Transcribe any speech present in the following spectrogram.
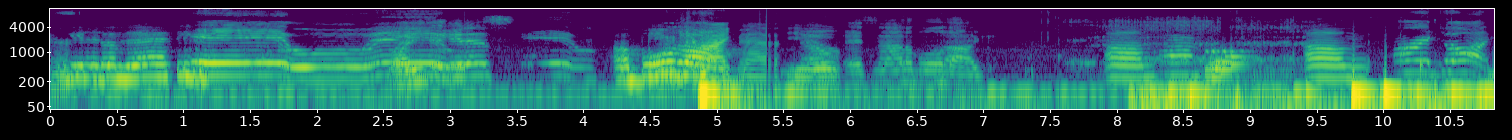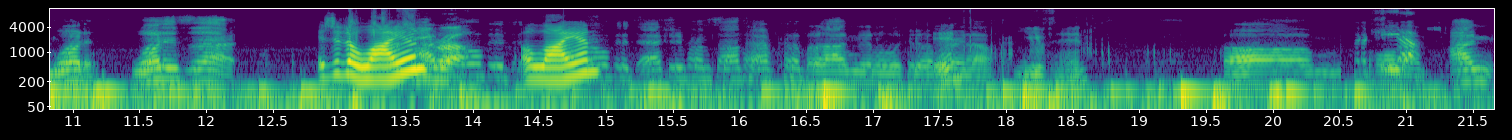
We're getting it done today. I think it's What do you think it is? A bulldog. Matthew. No, it's not a bulldog. Um, um, Or a dog. What? What is that? is it a lion? A don't know if it's, A I lion? don't know if it's actually from South Africa, but I'm gonna look it up It? right now. You give us a hint? Um, A cheetah. I'm,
